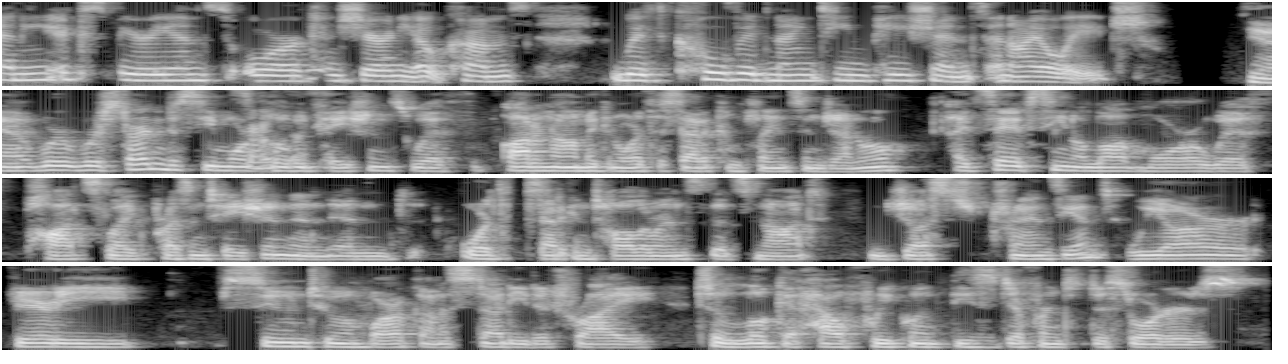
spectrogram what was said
any experience or can share any outcomes with COVID 19 patients and IOH? Yeah, we're, we're starting to see more Sorry. COVID patients with autonomic and orthostatic complaints in general. I'd say I've seen a lot more with POTS like presentation and, and orthostatic intolerance that's not just transient. We are very soon to embark on a study to try to look at how frequent these different disorders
